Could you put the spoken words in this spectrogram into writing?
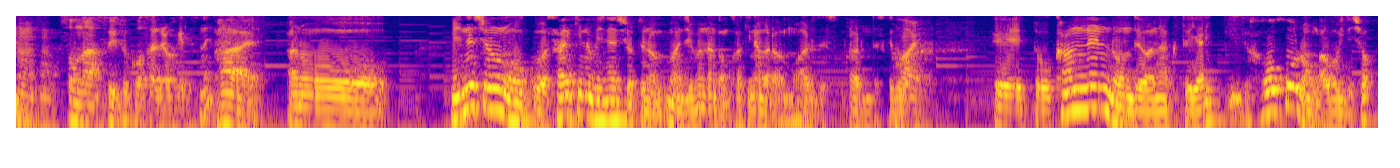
ん。そんな推測をされるわけですね。はい。あのービジネス書の多くは最近のビジネス書っていうのは、まあ自分なんかも書きながらもあるです、あるんですけど、はい。えっ、と、関連論ではなくて、やり、方法論が多いでしょ？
